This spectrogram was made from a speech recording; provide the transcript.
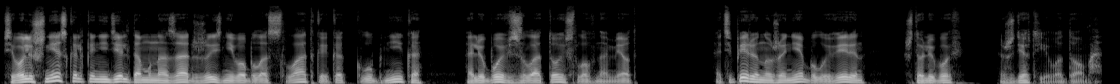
Всего лишь несколько недель тому назад жизнь его была сладкой, как клубника, а любовь золотой, словно мед. А теперь он уже не был уверен, что любовь ждет его дома.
